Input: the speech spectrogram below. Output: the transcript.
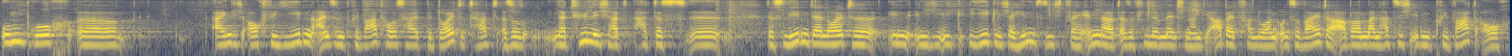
Umbruch äh, eigentlich auch für jeden einzelnen Privathaushalt bedeutet hat. Also natürlich hat, hat das, äh, das Leben der Leute in, in jeglicher Hinsicht verändert. Also viele Menschen haben die Arbeit verloren und so weiter, aber man hat sich eben privat auch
